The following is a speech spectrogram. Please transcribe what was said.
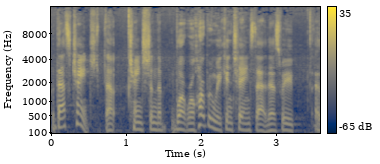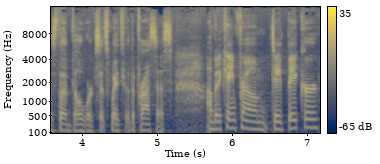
But that's changed. That changed in the, well, we're hoping we can change that as we, as the bill works its way through the process. Um, but it came from Dave Baker.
